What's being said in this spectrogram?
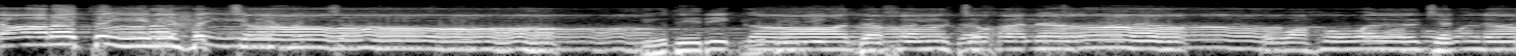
جارتين حتى يدركا دخلت أنا وهو الجنة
